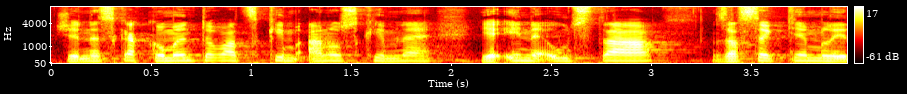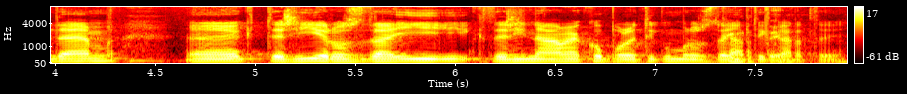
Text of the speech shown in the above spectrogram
že dneska komentovat s kým ano, s kým ne, je i neúcta zase k těm lidem, eh, kteří rozdají, kteří nám jako politikům rozdají karty. ty karty.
